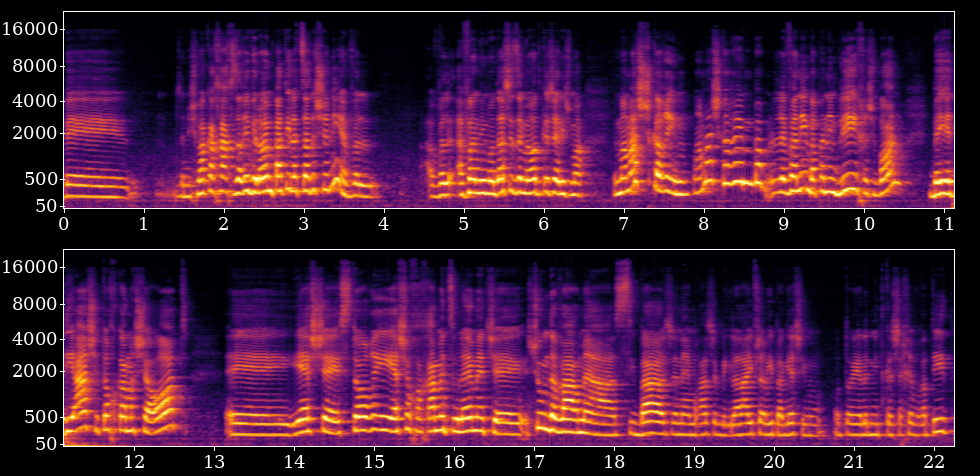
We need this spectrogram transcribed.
ב... זה נשמע ככה אכזרי ולא אמפתי לצד השני, אבל, אבל, אבל אני מודה שזה מאוד קשה לשמוע. ממש שקרים, ממש שקרים לבנים בפנים בלי חשבון, בידיעה שתוך כמה שעות אה, יש אה, סטורי, יש הוכחה מצולמת ששום דבר מהסיבה שנאמרה שבגללה אי אפשר להיפגש עם אותו ילד מתקשה חברתית,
